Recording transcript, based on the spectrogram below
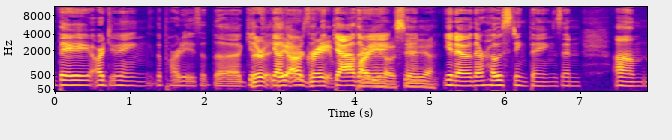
they are doing the parties at the get they are great the gatherings, hosts. Yeah, and, yeah. you know, they're hosting things, and um,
